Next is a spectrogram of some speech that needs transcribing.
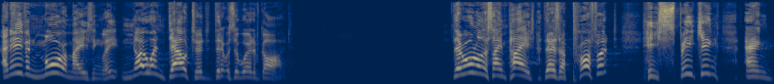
And even more amazingly, no one doubted that it was the Word of God. They're all on the same page. There's a prophet, he's speaking, and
